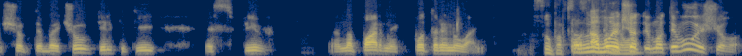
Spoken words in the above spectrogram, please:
щоб тебе чув тільки твій співнапарник по тренуванню. Супер. Це От. Або якщо ти мотивуєш його,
